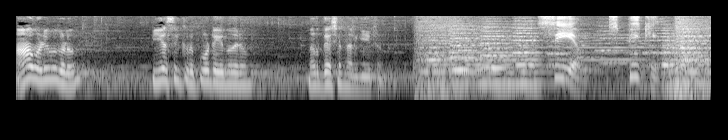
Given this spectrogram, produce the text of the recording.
ആ ഒഴിവുകളും പി എസ് സിക്ക് റിപ്പോർട്ട് ചെയ്യുന്നതിനും നിർദ്ദേശം നൽകിയിട്ടുണ്ട്. CM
